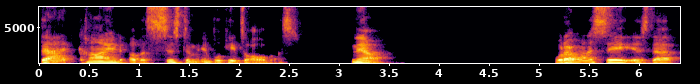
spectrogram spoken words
that kind of a system implicates all of us. Now, what I want to say is that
